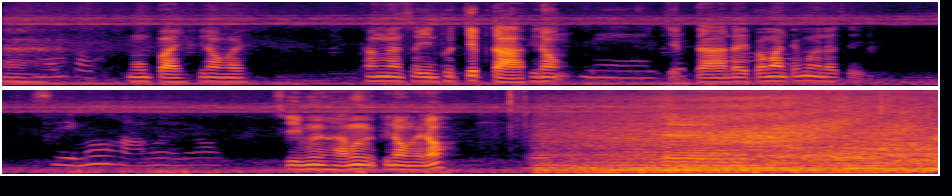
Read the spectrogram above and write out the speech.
อ่าน้องไปมุมไปพี่น้องเลยทั้งงานสอินเพิ่นเจ็บตาพี่น้องแม่เจ็บตาได้ประมาณจักมือแล้วสิ สี่มือหามือแล้วสี่มือหามือพี่น้องเลยเนาะเอ่อก็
